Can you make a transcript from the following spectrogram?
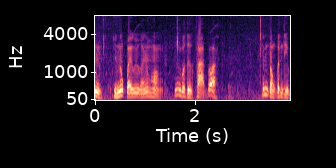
อืมกินลงไปกูอยู่กันยังห้องมันบ่ถือขาดป่ะยังต้องเป็นดิบ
